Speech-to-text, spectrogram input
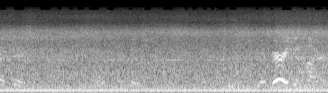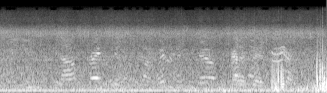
kind of fish? You're very good hunters. You, know, Craig's just, you know, when did you know, kind of fish?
